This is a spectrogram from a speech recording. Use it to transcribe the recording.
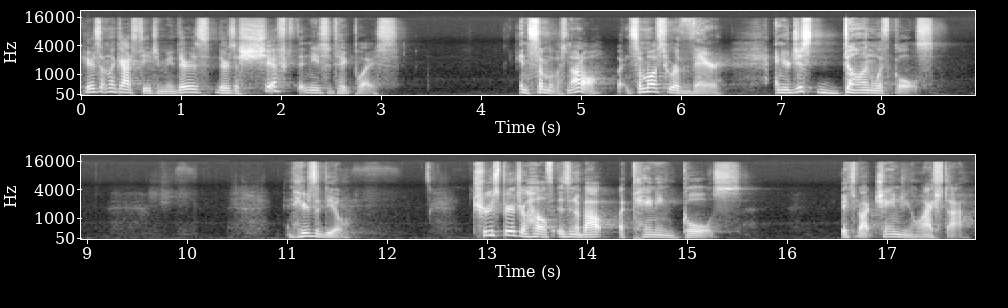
Here's something that God's teaching me. There's, there's a shift that needs to take place in some of us, not all, but in some of us who are there, and you're just done with goals. And here's the deal true spiritual health isn't about attaining goals, it's about changing a lifestyle.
